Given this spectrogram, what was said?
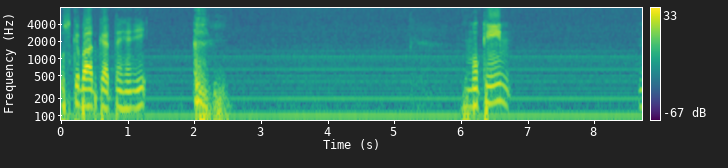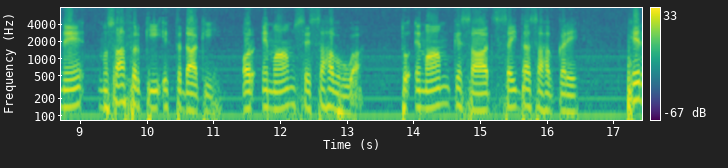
उसके बाद कहते हैं जी, मुकीम ने मुसाफिर की इक्तदा की और इमाम से साहब हुआ। तो इमाम के साथ सईदा साहब करे, फिर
